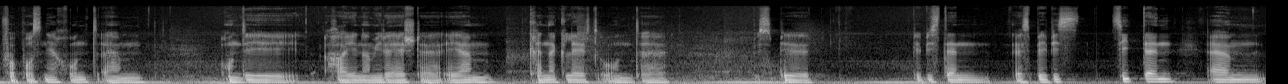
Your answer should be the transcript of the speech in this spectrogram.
von Bosnien kommt. Ähm, und ich habe ihn an meiner ersten EM kennengelernt und äh, bis, bis, dann, äh, bis seitdem ähm,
